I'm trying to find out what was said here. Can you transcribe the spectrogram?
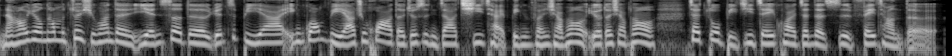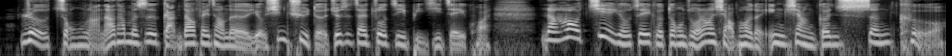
然后用他们最喜欢的颜色的圆珠笔啊、荧光笔啊去画的。就是你知道七彩缤纷，小朋友有的小朋友在做笔记这一块真的是非常的。热衷啦，然后他们是感到非常的有兴趣的，就是在做自己笔记这一块，然后借由这个动作让小朋友的印象更深刻哦，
